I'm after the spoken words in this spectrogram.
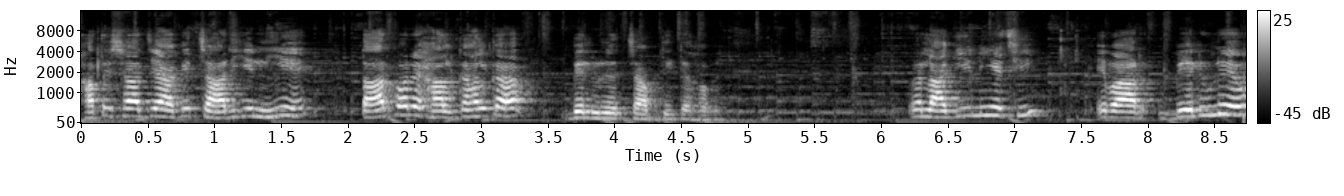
হাতের সাহায্যে আগে চারিয়ে নিয়ে তারপরে হালকা হালকা বেলুনের চাপ দিতে হবে। এবার লাগিয়ে নিয়েছি, এবার বেলুনেও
